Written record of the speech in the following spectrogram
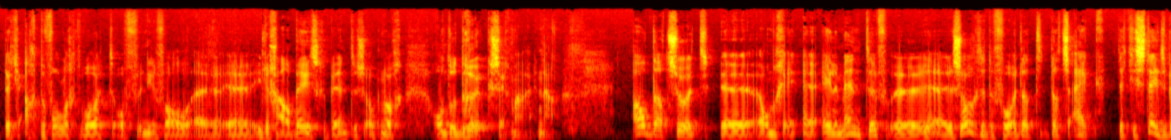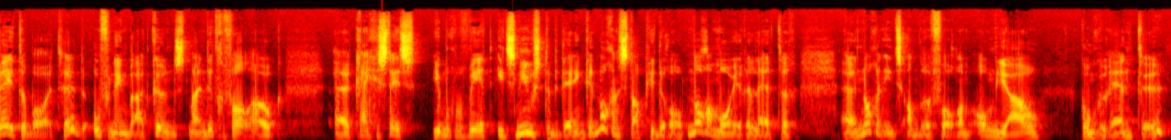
dat je achtervolgd wordt of in ieder geval uh, uh, illegaal bezig bent. Dus ook nog onder druk, zeg maar. Nou, al dat soort uh, elementen zorgden ervoor dat, dat, eigenlijk, dat je steeds beter wordt. Hè? De oefening baart kunst, maar in dit geval ook krijg je steeds, je moet proberen iets nieuws te bedenken. Nog een stapje erop, nog een mooiere letter, nog een iets andere vorm om jouw concurrenten,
